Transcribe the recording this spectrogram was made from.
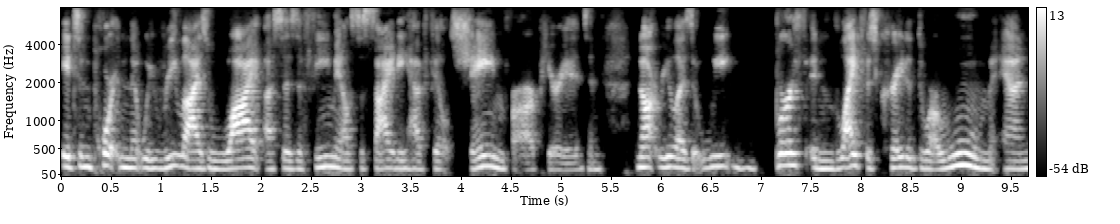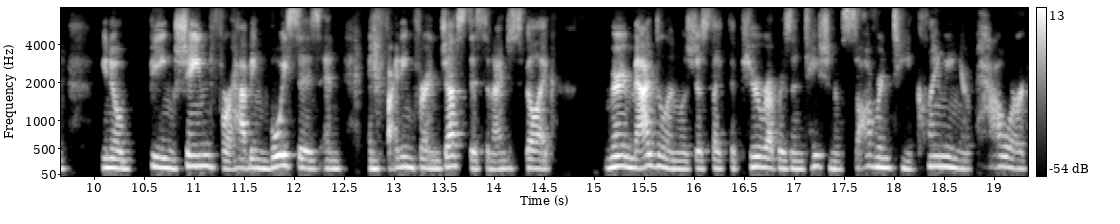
it's important that we realize why us as a female society have felt shame for our periods and not realize that we birth and life is created through our womb and you know being shamed for having voices and and fighting for injustice and i just feel like Mary Magdalene was just like the pure representation of sovereignty, claiming your power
